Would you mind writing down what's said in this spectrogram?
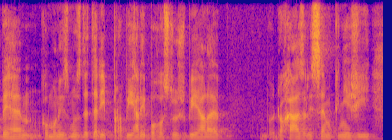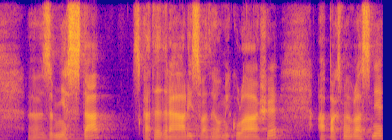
Během komunismu zde tedy probíhaly bohoslužby, ale docházeli sem kněží eh, z města, z katedrály svatého Mikuláše a pak jsme vlastně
